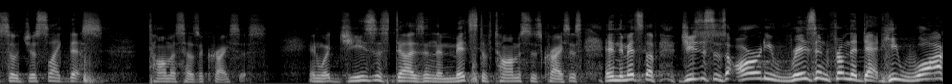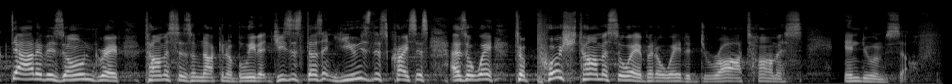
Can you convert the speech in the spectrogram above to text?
so, just like this, Thomas has a crisis. And what Jesus does in the midst of Thomas's crisis, in the midst of Jesus has already risen from the dead, he walked out of his own grave. Thomas says, I'm not going to believe it. Jesus doesn't use this crisis as a way to push Thomas away, but a way to draw Thomas into himself.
